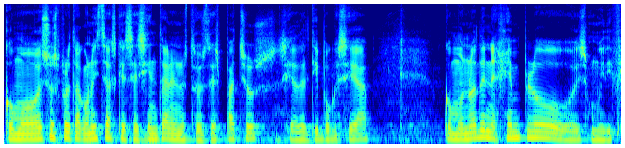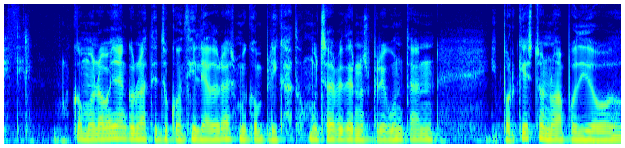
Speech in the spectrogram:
como esos protagonistas que se sientan en nuestros despachos, sea del tipo que sea, como no den ejemplo es muy difícil. Como no vayan con una actitud conciliadora es muy complicado. Muchas veces nos preguntan, ¿y por qué esto no ha podido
